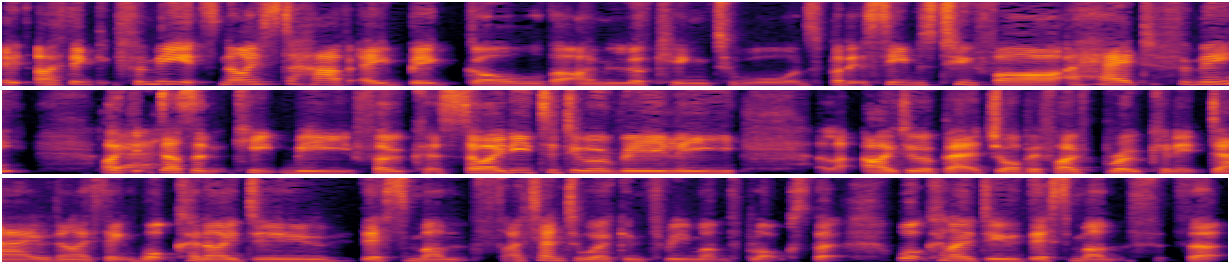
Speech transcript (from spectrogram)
it, I think for me, it's nice to have a big goal that I'm looking towards, but it seems too far ahead for me. Like yeah. it doesn't keep me focused. So I need to do a really, I do a better job if I've broken it down and I think, what can I do this month? I tend to work in three month blocks, but what can I do this month that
